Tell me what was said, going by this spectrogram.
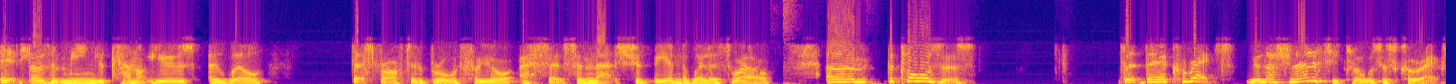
it doesn't mean you cannot use a will that's drafted abroad for your assets, and that should be in the will as well. Um, the clauses that they're correct. Your nationality clause is correct.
